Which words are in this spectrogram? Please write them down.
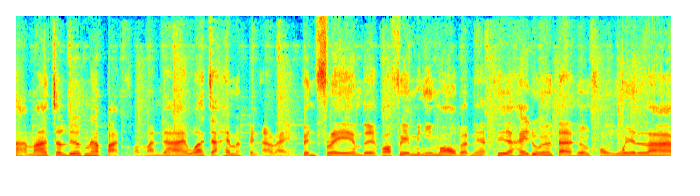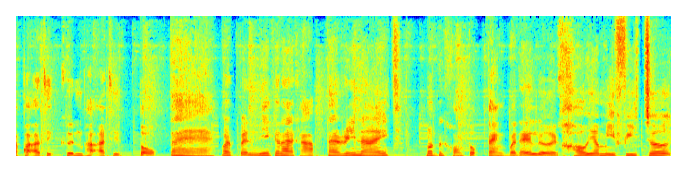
สามารถจะเลือกหน้าปัดของมันได้ว่าจะให้มันเป็นอะไรเป็นเฟรมโดยเฉพาะเฟรมมินิมอลแบบเนี้ยที่จะให้ดูตั้งแต่เรื่องของเวลาพระอาทิตย์ขึ้นพระอาทิตย์ตกแต่มันเป็นนี่ก็ได้ครับ Starry Night มันเป็นของตกแต่งไปได้เลย เขายังมีฟีเจอร์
